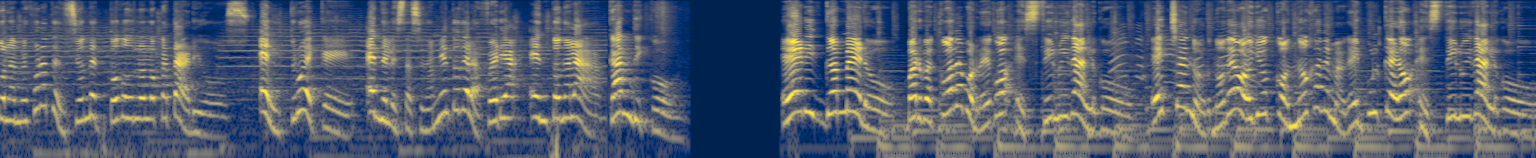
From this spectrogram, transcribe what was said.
con la mejor atención de todos los locatarios. El trueque en el estacionamiento de la feria en Tonalá. Cándico. Eric Gamero, barbacoa de borrego estilo Hidalgo, hecha en horno de hoyo con hoja de maguey pulquero estilo Hidalgo.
